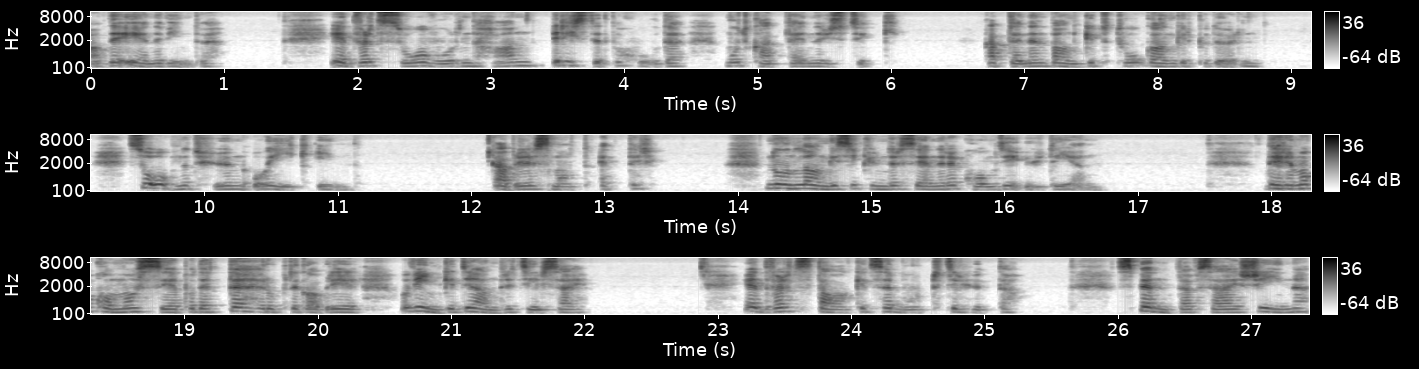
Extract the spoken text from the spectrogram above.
av det ene vinduet. Edvard så hvordan han ristet på hodet mot kaptein Rystvik. Kapteinen banket to ganger på døren. Så åpnet hun og gikk inn. Gabriel smatt etter. Noen lange sekunder senere kom de ut igjen. Dere må komme og se på dette, ropte Gabriel og vinket de andre til seg. Edvard staket seg bort til hutta, spente av seg skiene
